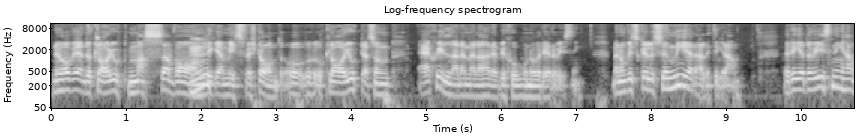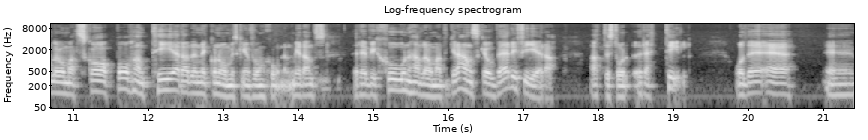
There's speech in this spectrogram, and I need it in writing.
Nu har vi ändå klargjort massa vanliga missförstånd och, och, och klargjort det som är skillnaden mellan revision och redovisning. Men om vi skulle summera lite grann. Redovisning handlar om att skapa och hantera den ekonomiska informationen medan revision handlar om att granska och verifiera att det står rätt till. Och det är eh,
